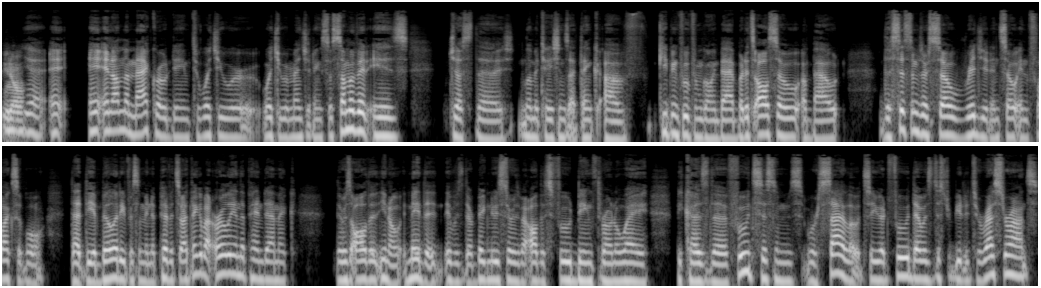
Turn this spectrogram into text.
You know? Yeah. And, and on the macro, Dame, to what you were what you were mentioning. So some of it is just the limitations, I think, of keeping food from going bad, but it's also about the systems are so rigid and so inflexible that the ability for something to pivot. So I think about early in the pandemic, there was all the you know it made the it was their big news stories about all this food being thrown away because the food systems were siloed. So you had food that was distributed to restaurants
